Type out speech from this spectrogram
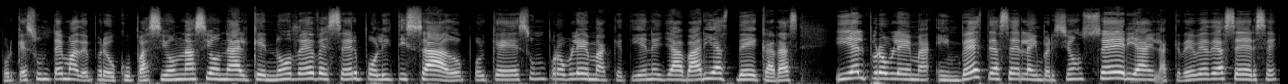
porque es un tema de preocupación nacional que no debe ser politizado, porque es un problema que tiene ya varias décadas y el problema, en vez de hacer la inversión seria en la que debe de hacerse,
